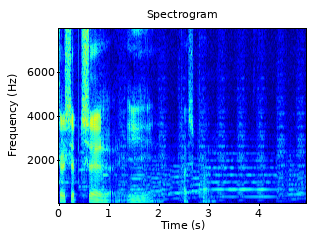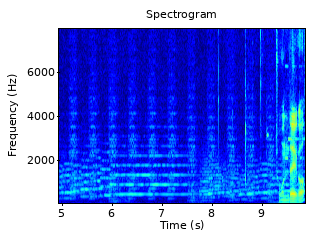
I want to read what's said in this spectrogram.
177, 2, 88. 좋은데 이거?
